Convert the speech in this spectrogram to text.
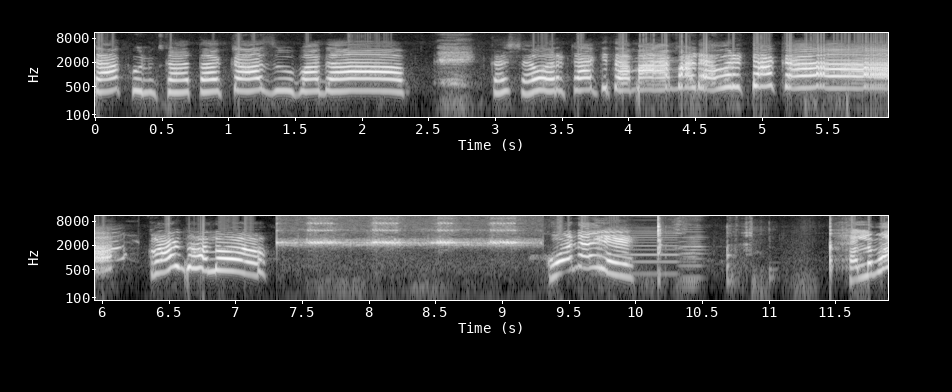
टाकून खाता काजू बदाम? कशावर टाकीता माया माड्यावर टाका? काय झालं? कोण आहे हलवा?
